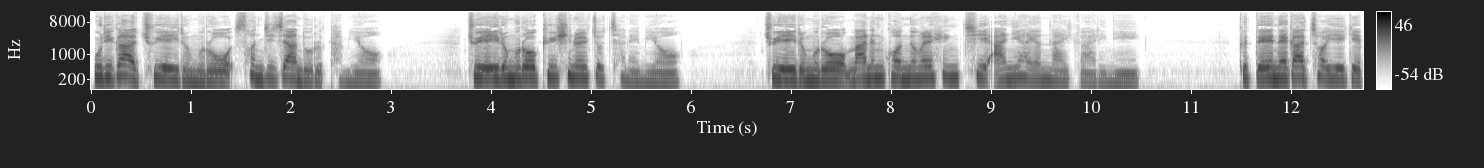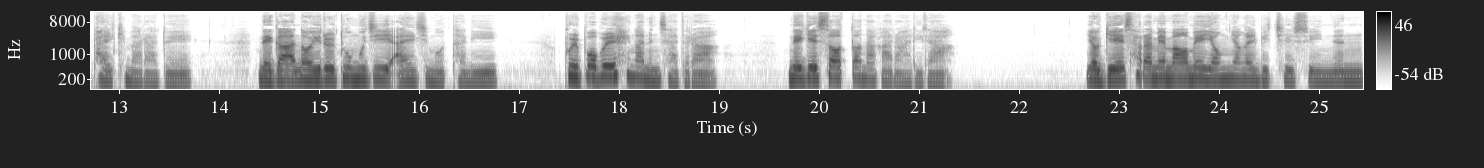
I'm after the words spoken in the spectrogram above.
우리가 주의 이름으로 선지자 노릇하며 주의 이름으로 귀신을 쫓아내며 주의 이름으로 많은 권능을 행치 아니하였나이까 하리니 그때 내가 저희에게 밝히 말하되 내가 너희를 도무지 알지 못하니 불법을 행하는 자들아 내게서 떠나가라 하리라. 여기에 사람의 마음에 영향을 미칠 수 있는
